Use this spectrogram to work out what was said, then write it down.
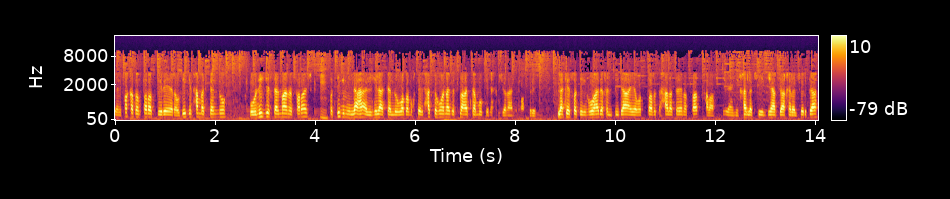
يعني فقط انطرد بيريرا وبيجي محمد كنو ونزل سلمان الفرج صدقني لا الهلال كان له وضع مختلف حتى هو ناقص لاعب كان ممكن يحرج الهلال المصري لكن صدقني هو هدف البداية والطرد حالتين الطرد خلاص. يعني خلت فيه انهيار داخل الفرقة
